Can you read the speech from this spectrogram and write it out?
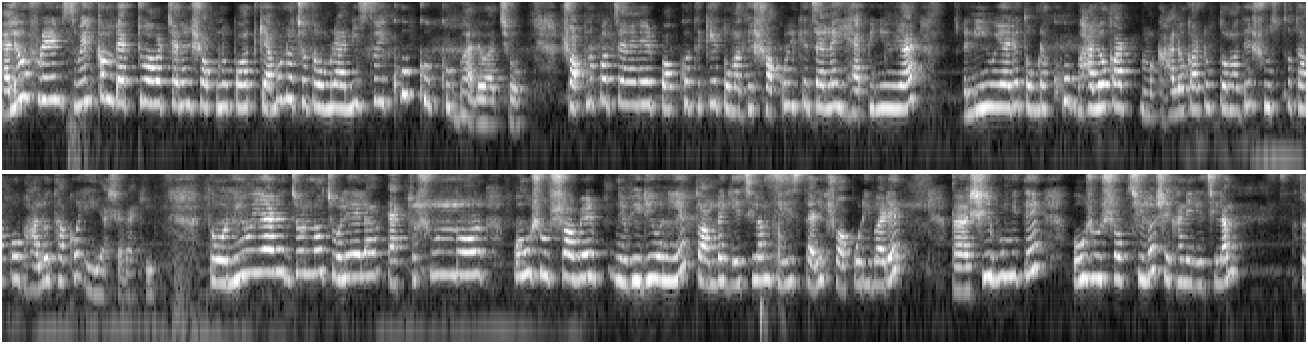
Hello friends welcome back to our channel Swapnapath কেমন আছো তোমরা? নিশ্চয়ই খুব খুব খুব ভালো আছো। স্বপ্নপথ চ্যানেলের পক্ষ থেকে তোমাদের সকলকে জানাই হ্যাপি নিউ ইয়ার নিউ ইয়ারে তোমরা খুব ভালো কাট, ভালো কাটুক, তোমাদের সুস্থ থাকো, ভালো থাকো, এই আশা রাখি। তো নিউ ইয়ারের জন্য চলে এলাম একটা সুন্দর পৌষ উৎসবের ভিডিও নিয়ে। তো আমরা গেছিলাম তিরিশ তারিখ সপরিবারে শ্রীভূমিতে পৌষ উৎসব ছিল, সেখানে গেছিলাম। তো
